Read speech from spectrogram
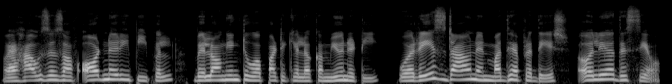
where houses of ordinary people belonging to a particular community were razed down in Madhya Pradesh earlier this year.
